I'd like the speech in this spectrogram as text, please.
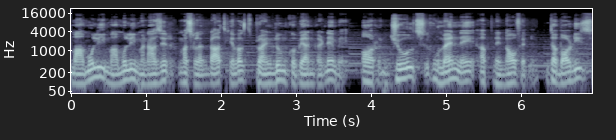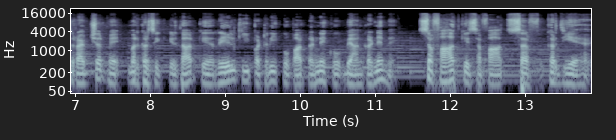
मामूली मामूली मनाजिर, मसलन रात के वक्त ड्राइंग रूम को बयान करने में और जूल्स रोमैन ने अपने नॉवल द बॉडीज रैप्चर में मरकजी किरदार के रेल की पटरी को पार करने को बयान करने में सफात के सफात सर्फ कर दिए हैं।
